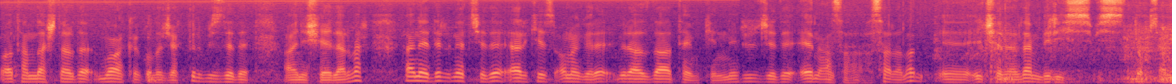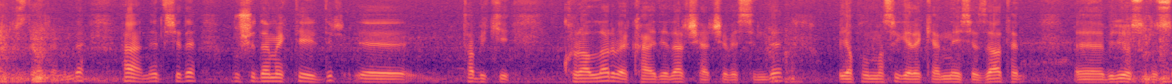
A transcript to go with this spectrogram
vatandaşlarda muhakkak olacaktır. Bizde de aynı şeyler var. Ha nedir? Neticede herkes ona göre biraz daha temkinli. Düzce'de en az hasar alan e, ilçelerden biriyiz biz 99 depreminde. Ha neticede bu şu demek değildir. E, tabii ki kurallar ve kaideler çerçevesinde yapılması gereken neyse zaten e, biliyorsunuz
